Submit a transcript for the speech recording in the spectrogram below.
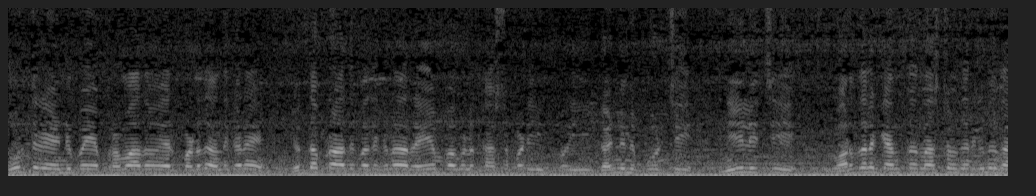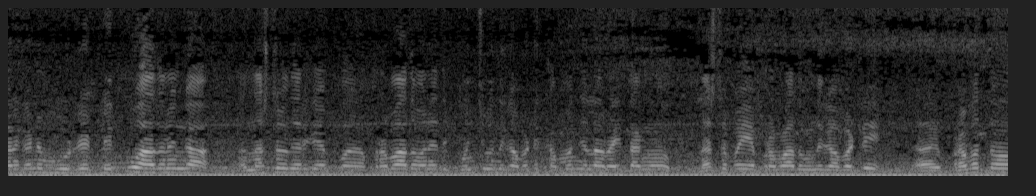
పూర్తిగా ఎండిపోయే ప్రమాదం ఏర్పడదు. అందుకనే యుద్ధ ప్రాతిపదికన రేయం పగులు కష్టపడి ఈ- గండిని పూడ్చి నీళ్ళిచ్చి వరదలకు ఎంత నష్టం జరిగిందో దానికంటే మూడు రెట్లు ఎక్కువ అదనంగా నష్టం జరిగే ప్రమాదం అనేది పొంచి ఉంది కాబట్టి ఖమ్మం జిల్లా రైతాంగం నష్టపోయే ప్రమాదం ఉంది కాబట్టి ప్రభుత్వం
